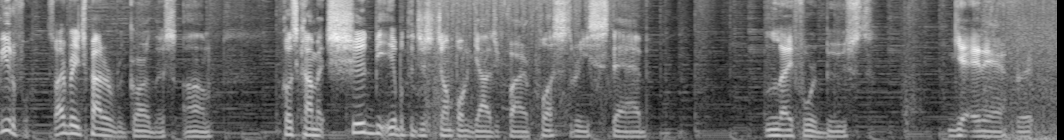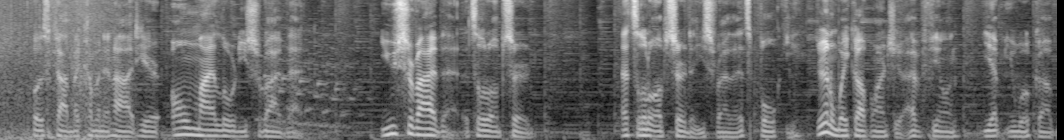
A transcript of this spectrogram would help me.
Beautiful. So I Rage Powder regardless. Um, Close Combat should be able to just jump on Gouging Fire, plus 3 stab, Life Orb boost, getting after it. Close Combat coming in hot here. Oh my lord, you survived that. You survived that. That's a little absurd. That's a little absurd that you survived that. It's bulky. You're gonna wake up, aren't you? I have a feeling. Yep, you woke up.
